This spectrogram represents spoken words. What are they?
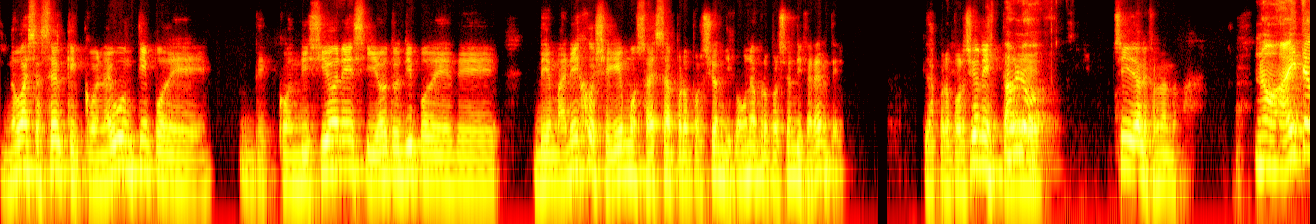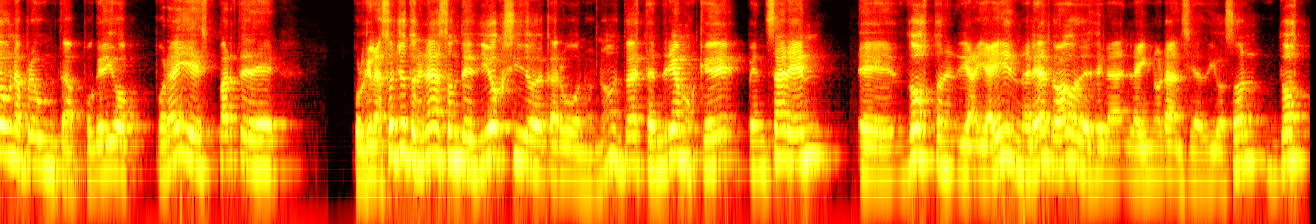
no vaya a ser que con algún tipo de, condiciones y otro tipo de, manejo lleguemos a esa proporción, a una proporción diferente. Las proporciones. Pablo. Sí, dale, Fernando. No, ahí te hago una pregunta, porque digo, por ahí es parte de. Porque las 8 toneladas son de dióxido de carbono, ¿no? Entonces tendríamos que pensar en eh, dos toneladas, y ahí en realidad lo hago desde la, ignorancia, digo, son dos,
